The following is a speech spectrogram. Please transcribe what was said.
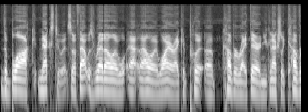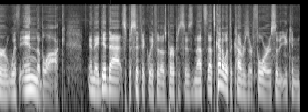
the block next to it. So if that was red alloy, alloy wire, I could put a cover right there, and you can actually cover within the block. And they did that specifically for those purposes. And that's that's kind of what the covers are for is so that you can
